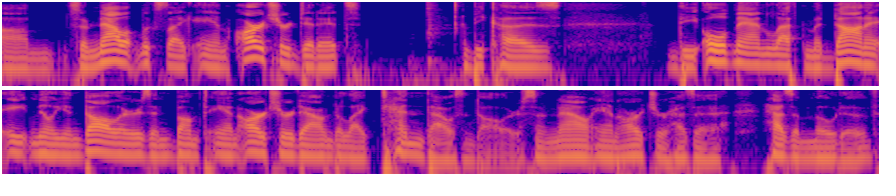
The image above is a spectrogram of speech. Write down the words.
Um, so now it looks like Anne Archer did it because the old man left Madonna eight million dollars and bumped Anne Archer down to like ten thousand dollars. So now Anne Archer has a has a motive,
